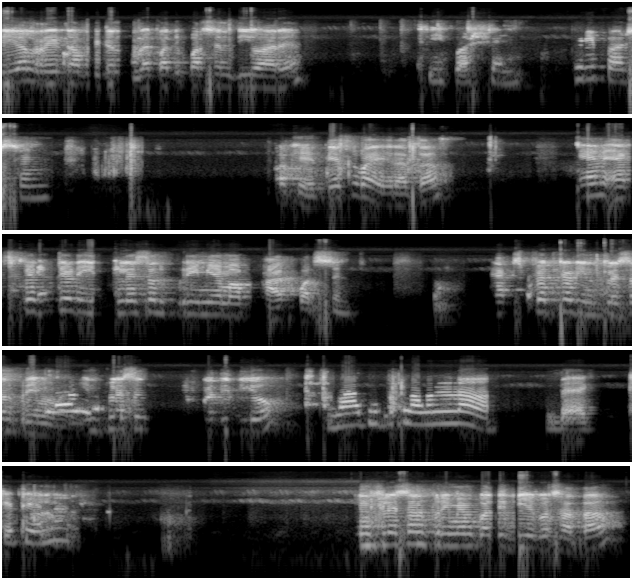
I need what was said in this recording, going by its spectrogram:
real rate of return हमने कितने परसेंट दियो आ रहे 3% 3% okay this way रहा था an expected inflation premium of 5% expected inflation premium inflation कितने दियो ना तो कौन ना बैग के थे ना इन्फ्लेशन प्रीमियम कति दिएको छ त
